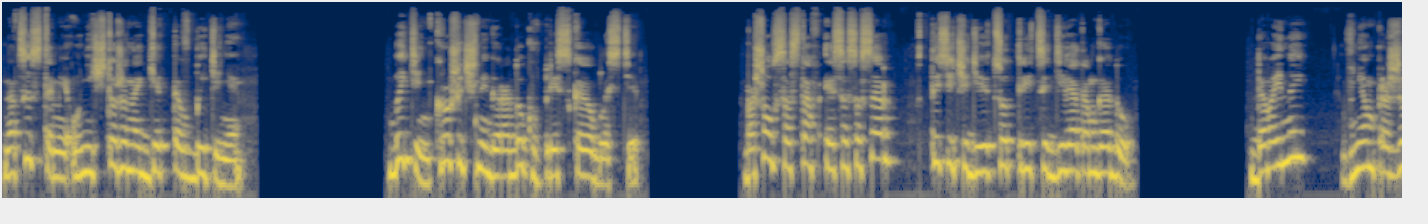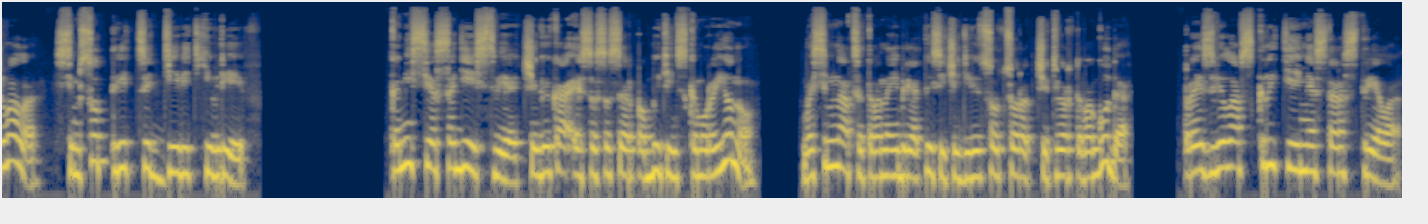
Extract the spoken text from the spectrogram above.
нацистами уничтожено гетто в Бытине. Бытень – крошечный городок в Брестской области. Вошел в состав СССР 1939 году. До войны в нем проживало 739 евреев. Комиссия содействия ЧГК СССР по Бытинскому району 18 ноября 1944 года произвела вскрытие места расстрела.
